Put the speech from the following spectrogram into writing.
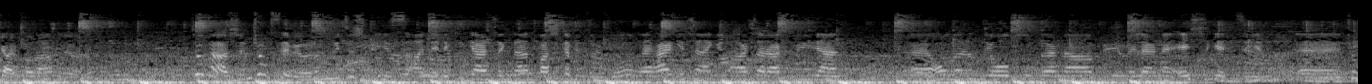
gel falan diyorum. Çok aşığım, çok seviyorum. Müthiş bir his annelik. Gerçekten başka bir duygu ve her geçen gün artarak büyüyen, e, onların yolculuklarına, büyümelerine eşlik ettiğim, e, çok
